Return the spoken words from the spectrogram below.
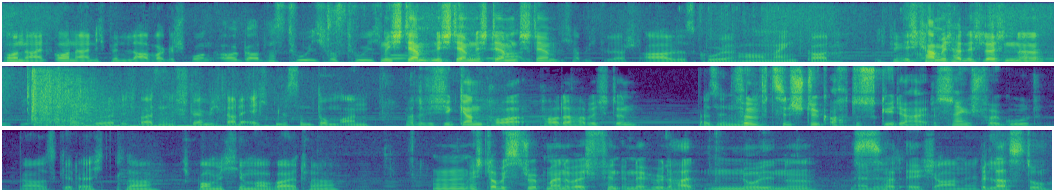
Oh nein, oh nein, ich bin in Lava gesprungen. Oh Gott, was tue ich, was tue ich? Nicht Warum sterben, nicht ich sterben, nicht sterben, nicht sterben. Ich hab mich gelöscht, alles cool. Oh mein Gott. bin Ich kann mich halt nicht löschen, ne? Ich weiß nicht, ich stelle mich gerade echt ein bisschen dumm an. Warte, wie viel Gunpowder Powder habe ich denn? Weiß ich nicht. 15 Stück. Ach, das geht ja. Das ist eigentlich voll gut. Ja, es geht echt klar. Ich baue mich hier mal weiter. Hm, ich glaube, ich strip meine, weil ich finde in der Höhle halt null, ne? Das ist halt echt Gar nicht. Belastung.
